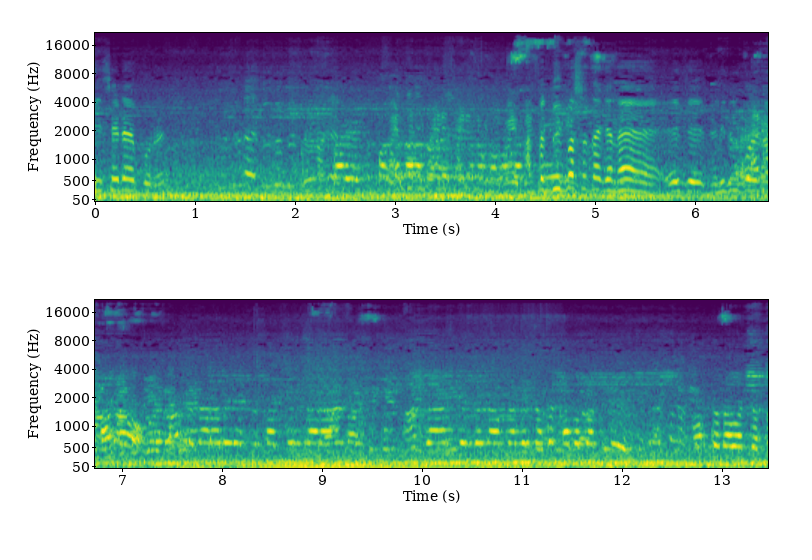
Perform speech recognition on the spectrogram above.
এই সাইডে পড়েন। আপনি দুই পাশে থাকেন হ্যাঁ এই যে মিডল পয়েন্ট আপনাদের কাছে ক্ষমা পাচ্ছি রক্ত দেওয়ার জন্য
